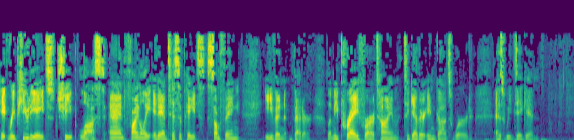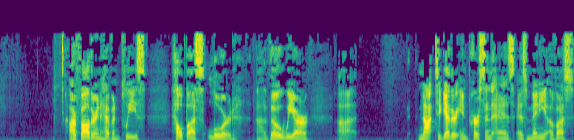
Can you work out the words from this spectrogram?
it repudiates cheap lust, and finally, it anticipates something even better. Let me pray for our time together in God's Word as we dig in. Our Father in heaven, please help us, Lord, uh, though we are uh, not together in person as as many of us,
